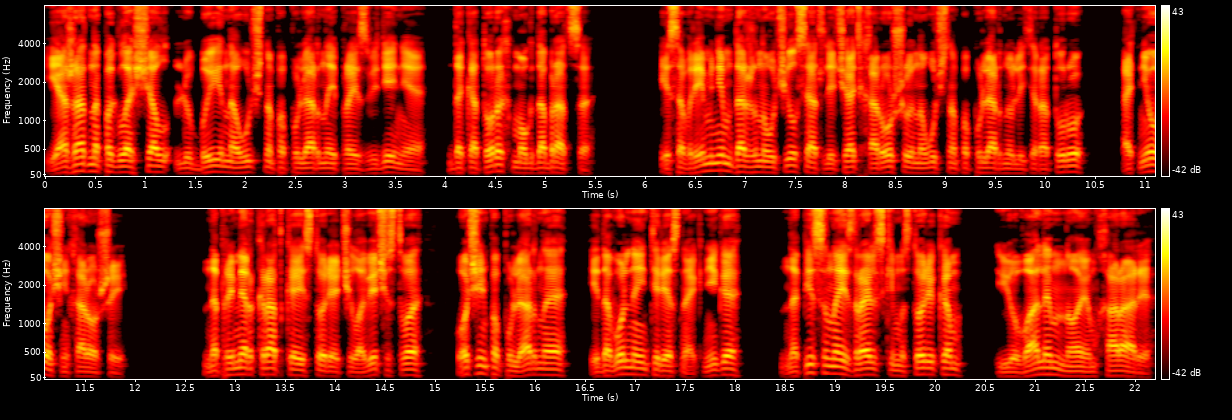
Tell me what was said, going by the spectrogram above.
Я жадно поглощал любые научно-популярные произведения, до которых мог добраться, и со временем даже научился отличать хорошую научно-популярную литературу от не очень хорошей. Например, «Краткая история человечества» – очень популярная и довольно интересная книга, написанная израильским историком Ювалем Ноем Харари,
